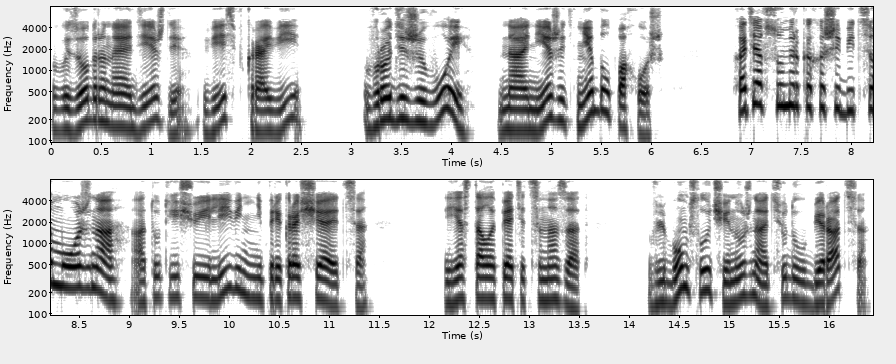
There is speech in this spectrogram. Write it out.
В изодранной одежде, весь в крови. Вроде живой, на нежить не был похож. Хотя в сумерках ошибиться можно, а тут еще и ливень не прекращается. я стала пятиться назад. В любом случае нужно отсюда убираться.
